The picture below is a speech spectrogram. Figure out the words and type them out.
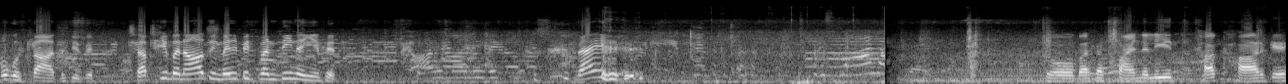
वो गुस्सा आती चीज़ें। सबकी बनाओ तो मेरी पिक्स बनती नहीं है फिर। नहीं। तो बस अब फाइनली थक, हार के,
